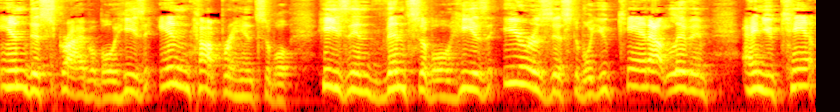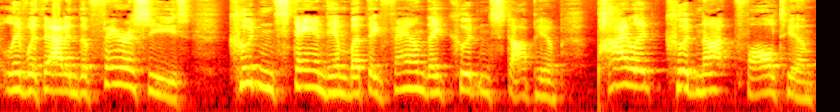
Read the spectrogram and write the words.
indescribable. He's incomprehensible. He's invincible. He is irresistible. You can't outlive him and you can't live without him. The Pharisees couldn't stand him, but they found they couldn't stop him. Pilate could not fault him.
